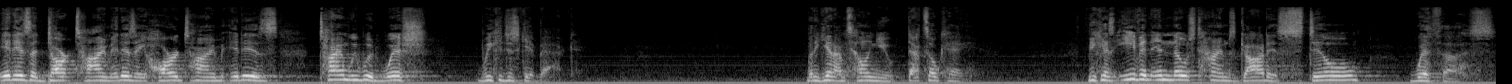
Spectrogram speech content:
it is a dark time. It is a hard time. It is time we would wish we could just get back. But again, I'm telling you, that's okay. Because even in those times, God is still with us.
